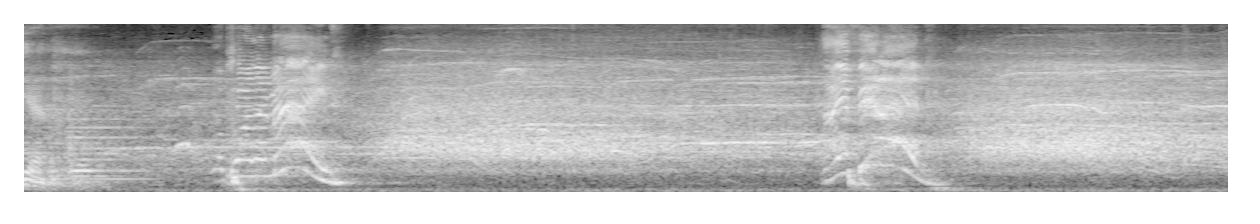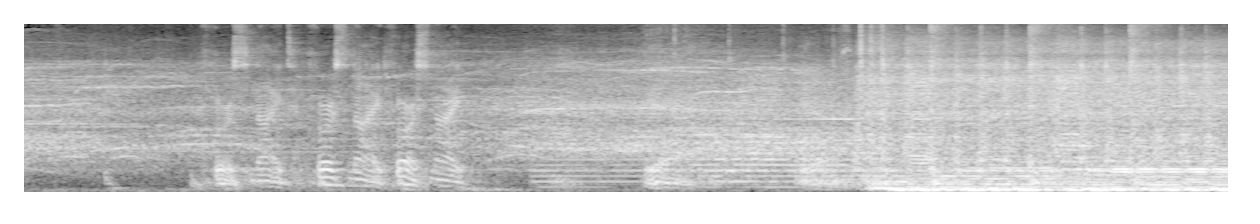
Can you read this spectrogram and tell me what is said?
Yeah. Yo, Portland, Maine. How you feeling? First night, first night, first night. Yeah. Yeah.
